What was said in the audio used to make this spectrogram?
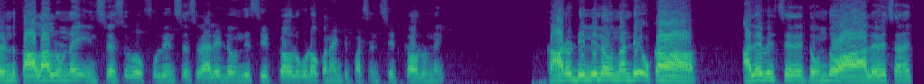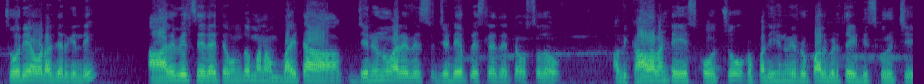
రెండు తాళాలు ఉన్నాయి. ఇన్సూరెన్స్ ఫుల్ ఇన్సూరెన్స్ వ్యాలిడ్ ఉంది. సీట్ కవర్లు కూడా ఒక నైంటీ పర్సెంట్ సీట్ కవర్లు ఉన్నాయి. కారు ఢిల్లీలో ఉందండి. ఒక అలెవిల్స్ ఏదైతే ఉందో ఆ అలెవిల్స్ అనేది చోరీ అవ్వడం జరిగింది. ఆ అలెవిల్స్ ఏదైతే ఉందో మనం బయట జెన్యున్ అలెవిల్స్ జెడే ప్లేస్లో ఏదైతే వస్తుందో అవి కావాలంటే వేసుకోవచ్చు. ఒక పదిహేను వేల రూపాయలు పెడితే ఈ డిస్కులు ఇచ్చి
